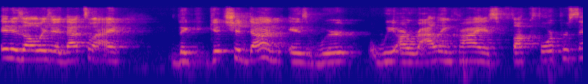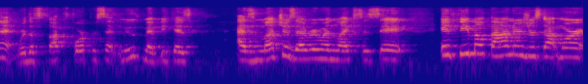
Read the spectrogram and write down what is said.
It is always there. That's why the get shit done is we're we our rallying cry is fuck four percent. We're the fuck four percent movement because as much as everyone likes to say, if female founders just got more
